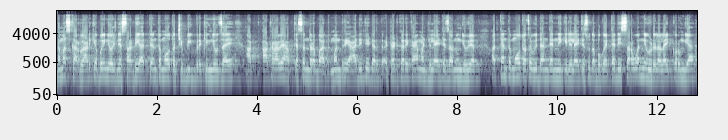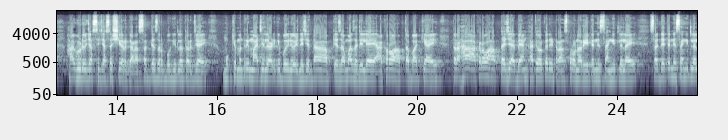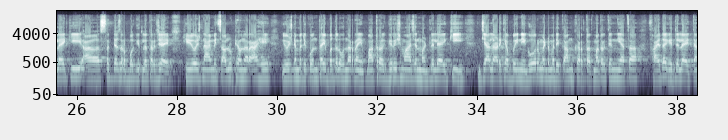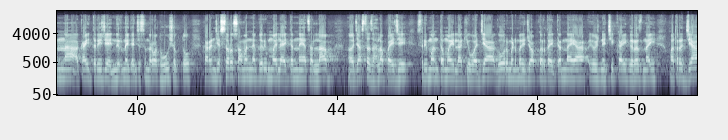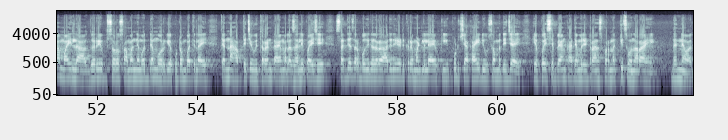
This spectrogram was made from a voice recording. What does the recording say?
नमस्कार. लाडक्या बहीण योजनेसाठी अत्यंत महत्त्वाची बिग ब्रेकिंग न्यूज आहे. आक अकराव्या हप्त्यासंदर्भात मंत्री आदिती टरक टटकरे काय म्हटलेले आहे ते जाणून घेऊयात. अत्यंत महत्त्वाचं विधान त्यांनी केलेलं आहे ते सुद्धा बघूयात. त्याआधी सर्वांनी व्हिडिओला लाईक करून घ्या. हा व्हिडिओ जास्तीत जास्त शेअर करा. सध्या जर बघितलं तर जे आहे मुख्यमंत्री माझी लाडकी बहीण योजनेचे दहा हप्ते जमा झालेले आहे. अकरावा हप्ता बाकी आहे. तर हा अकरावा हप्ता जे आहे बँक खात्यावर कधी ट्रान्सफर होणार हे त्यांनी सांगितलेलं आहे. सध्या त्यांनी सांगितलेलं आहे की सध्या जर बघितलं तर जे आहे ही योजना आम्ही चालू ठेवणार आहे. योजनेमध्ये कोणताही बदल होणार नाही. मात्र गिरीश महाजन म्हटलेले आहे की ज्या लाडक्या बहिणी गव्हर्नमेंटमध्ये काम करतात मात्र त्यांनी याचा फायदा घेतलेला आहे. त्यांना काहीतरी जे निर्णय त्यांच्या संदर्भात होऊ शकतो. कारण जे सर्वसामान्य गरीब महिला आहेत त्यांना याचा लाभ जास्त झाला पाहिजे. श्रीमंत महिला किंवा ज्या गव्हर्नमेंटमध्ये जॉब करत आहेत त्यांना या योजनेची काही गरज नाही. मात्र ज्या महिला गरीब सर्वसामान्य मध्यमवर्गीय कुटुंबातील आहे त्यांना हप्त्याचे वितरण टायमाला झाले पाहिजे. सध्या जर बघितलं तर आदित्य टेटकरे म्हटलेले आहे की पुढच्या काही दिवसामध्ये जे आहे हे पैसे बँक खात्यामध्ये ट्रान्सफर नक्कीच होणार आहे. धन्यवाद.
